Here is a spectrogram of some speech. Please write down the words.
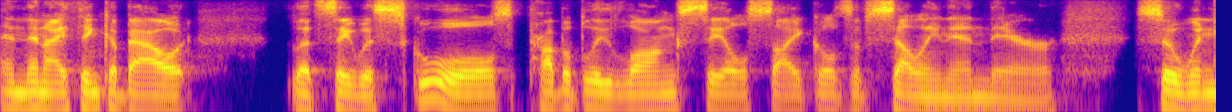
And then I think about, let's say with schools, probably long sales cycles of selling in there. So when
